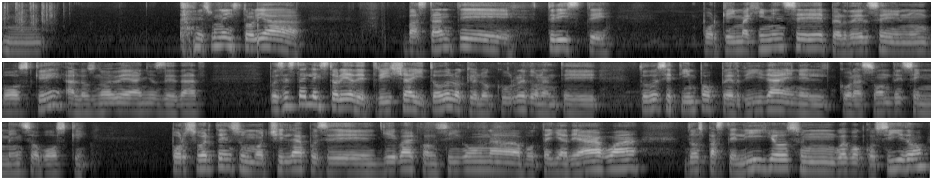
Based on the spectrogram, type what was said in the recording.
Mm, es una historia bastante triste porque imagínense perderse en un bosque a los nueve años de edad. Pues esta es la historia de Trisha y todo lo que le ocurre durante todo ese tiempo perdida en el corazón de ese inmenso bosque. Por suerte en su mochila pues lleva consigo una botella de agua, dos pastelillos, un huevo cocido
